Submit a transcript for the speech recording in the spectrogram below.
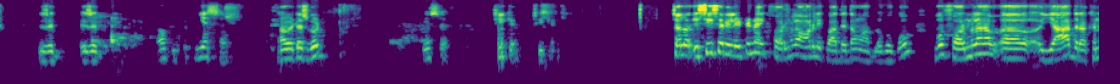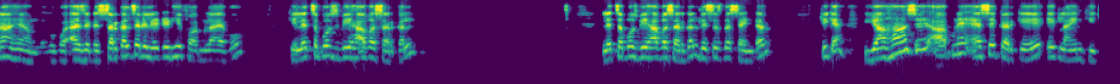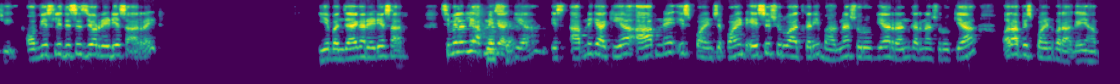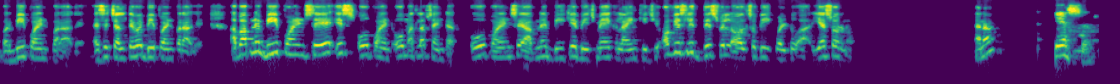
is it is it yes sir now it is good yes sir ठीक है ठीक है। चलो इसी से रिलेटेड ना एक फॉर्मूला और लिखवा देता हूँ आप लोगों को। वो फॉर्मूला याद रखना है हम लोगों को। एज इट इज़ सर्कल से रिलेटेड ही फॉर्मूला है वो। कि let suppose we have a circle let suppose we have a circle this is the centre ठीक है? यहाँ से आपने ऐसे करके एक लाइन खींची। Obviously this is your radius r right ये बन जाएगा रेडियस आर सिमिलरली आपने yes, क्या sir. किया? इस आपने क्या किया? आपने इस पॉइंट से पॉइंट ए से शुरुआत करी भागना शुरू किया रन करना शुरू किया और आप इस पॉइंट पर आ गए यहाँ पर बी पॉइंट पर आ गए। ऐसे चलते हुए बी पॉइंट पर आ गए। अब आपने बी पॉइंट से इस ओ पॉइंट ओ मतलब सेंटर ओ पॉइंट से आपने बी के बीच में एक लाइन खींची। Obviously this will also be equal to r yes और नो है ना? यस सर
